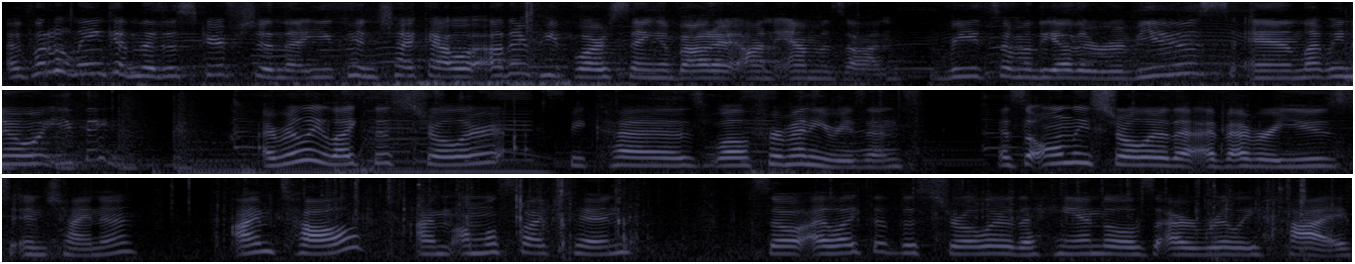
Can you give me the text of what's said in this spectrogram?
I put a link in the description that you can check out what other people are saying about it on Amazon. Read some of the other reviews and let me know what you think. I really like this stroller because, well, for many reasons. It's the only stroller that I've ever used in China. I'm tall, I'm almost 5'10", so I like that the stroller, the handles are really high.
